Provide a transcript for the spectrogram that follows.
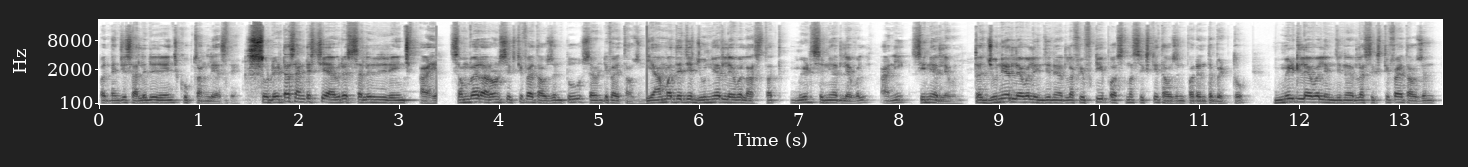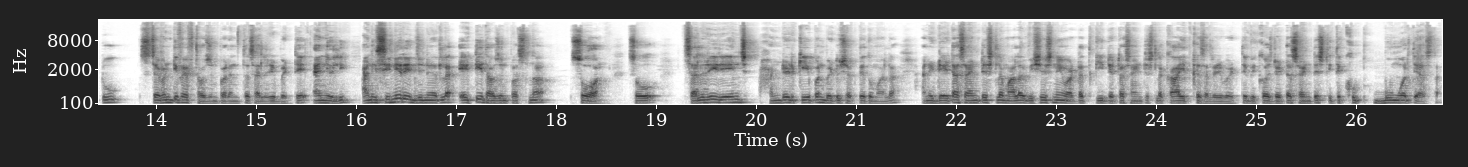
पण त्यांची सॅलरी रेंज खूप चांगली असते. सो डेटा सायंटिस्टची ॲव्हरेज सॅलरी रेंज आहे somewhere around sixty five thousand to seventy five thousand यामध्ये जे ज्युनियर लेवल असतात मिड सिनियर लेवल आणि सिनियर लेवल तर ज्युनियर लेवल इंजिनियरला फिफ्टी पर्सन सिक्स्टी थाउजंड पर्यंत भेटतो. मिड लेवल इंजिनियरला sixty five thousand to seventy five thousand पर्यंत सॅलरी भेटते अॅन्युअली आणि सिनियर इंजिनियरला एटी थाउजंडपासून so on so salary range hundred K पण भेटू शकते तुम्हाला. आणि डेटा सायंटिस्टला मला विशेष नाही वाटत की डेटा सायंटिस्टला का इतकं सॅलरी भेटते बिकॉज डेटा सायंटिस्ट इथे खूप बूमवरती असतात.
